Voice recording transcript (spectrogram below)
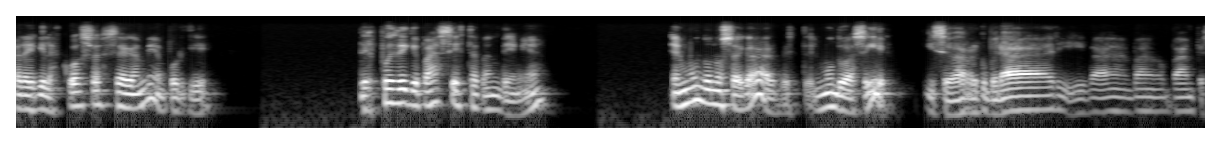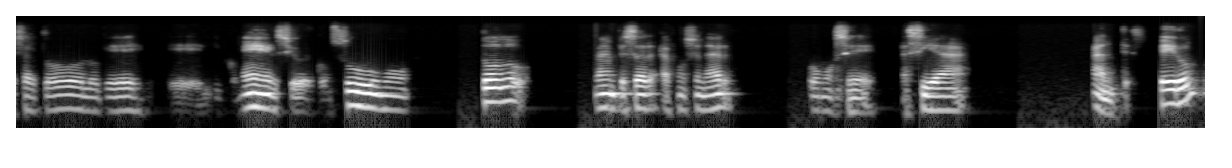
para que las cosas se hagan bien, porque después de que pase esta pandemia, el mundo no se va a acabar, este, el mundo va a seguir y se va a recuperar y va, va- a empezar todo lo que es eh, el comercio, el consumo, todo va a empezar a funcionar como se hacía antes, pero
